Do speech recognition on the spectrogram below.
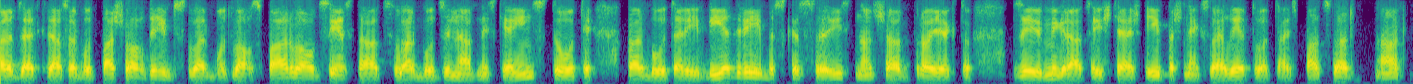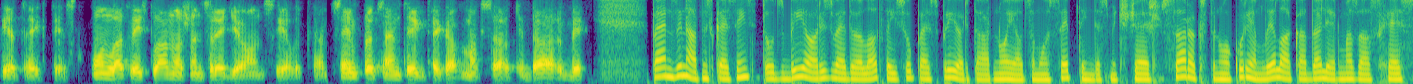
paredzēt, ka tās var būt pašvaldības, varbūt valsts pārvaldes iestādes, varbūt zinātniskie institūti, varbūt arī biedrības, kas īstenot šādu projektu. Zīvi migrācijas šķēršļu īpašnieks vai lietotājs pats var nākt pieteikties. Un Latvijas plānošanas reģions ielikā. Simtprocentīgi tiek apmaksāti darbi. Pērn Zinātniskais institūts Bior izveidoja Latvijas upēs prioritāru nojaucamo 70 šķēršļu sarakstu, no kuriem lielākā daļa ir mazās HES.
